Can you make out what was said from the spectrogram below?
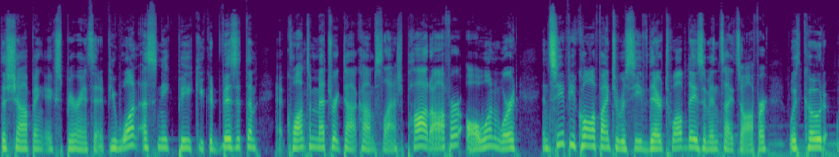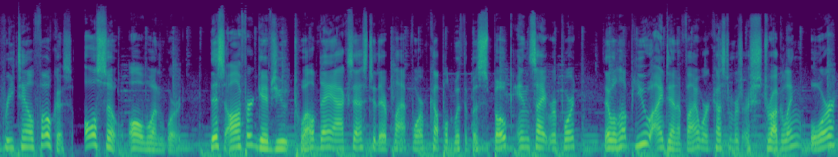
the shopping experience. And if you want a sneak peek, you could visit them at quantummetric.com slash pod offer, all one word, and see if you qualify to receive their 12 days of insights offer with code Retail Focus, also all one word. This offer gives you 12 day access to their platform coupled with a bespoke insight report that will help you identify where customers are struggling or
